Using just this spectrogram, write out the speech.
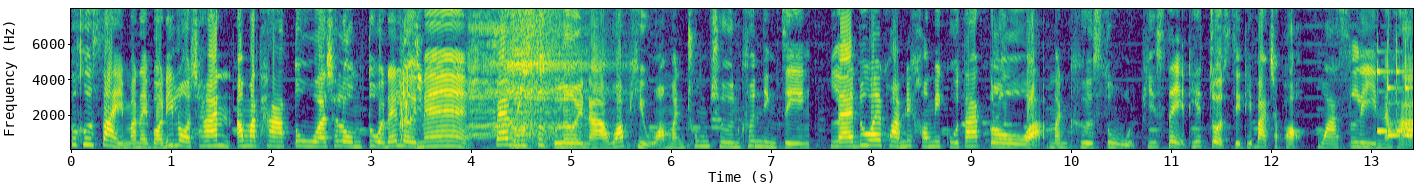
ก็คือใส่มาในบอดี้โลชั่นเอามาทาตัวชโลมตัวได้เลยแม่แป้รู้สึกเลยนะว่าผิวอะมันชุ่มชื้นขึ้นจริง ๆ และด้วยความที่เขามีกูต้าโกลอะมันคือสูตรพิเศษที่จดสิทธิบัตรเฉพาะวาสลีนนะคะ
